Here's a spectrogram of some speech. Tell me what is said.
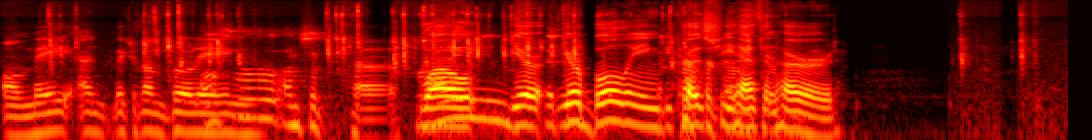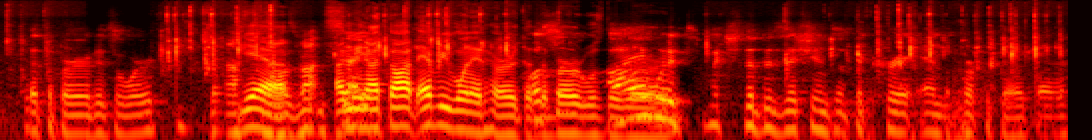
on me, and because I'm bullying Also, I'm surprised. her. Well, you're you're bullying because she hasn't heard. that the bird is a word. That's Yeah, I was about to I mean. I thought everyone had heard that the bird was the I word. would switch the positions of the crit and the perfect guard there.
